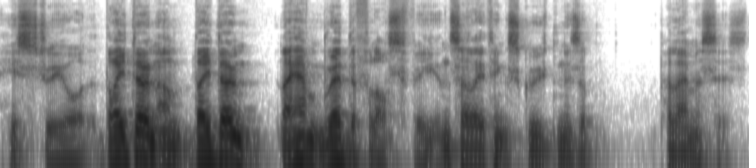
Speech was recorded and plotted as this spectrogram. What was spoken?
history or they don't um, they don't they haven't read the philosophy and so they think Scruton is a polemicist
